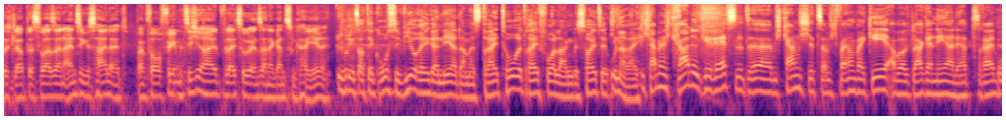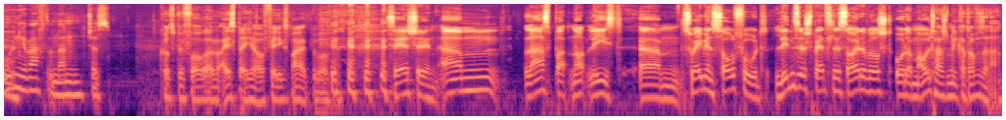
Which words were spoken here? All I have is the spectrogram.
Ich glaube, das war sein einziges Highlight beim VfB mit Sicherheit, vielleicht sogar in seiner ganzen Karriere. Übrigens auch der große Viorel Ganea damals. Drei Tore, drei Vorlagen, bis heute unerreicht. Ich habe nämlich gerade gerätselt, äh, ich kam nicht jetzt, ich war immer bei G, aber klar Ganea, der hat drei Buden ja. gemacht und dann tschüss. Kurz bevor er einen Eisbecher auf Felix Magath geworfen hat. Sehr schön. Ähm, last but not least, ähm, Swabian Soul Food, Linse, Spätzle, Säudewurst oder Maultaschen mit Kartoffelsalat?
